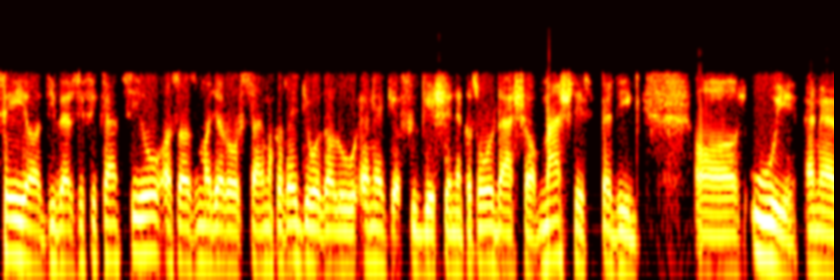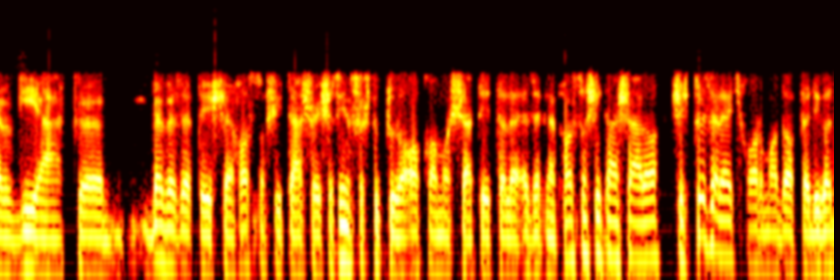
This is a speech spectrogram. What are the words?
célja a diversifikáció, azaz Magyarországnak az egyoldalú energiafüggésének az oldása, másrészt pedig az új energiák bevezetése, hasznosítása és az infrastruktúra alkalmassá tétele ezeknek hasznosítására, és egy közel egyharmada pedig a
